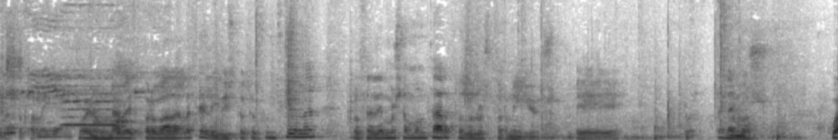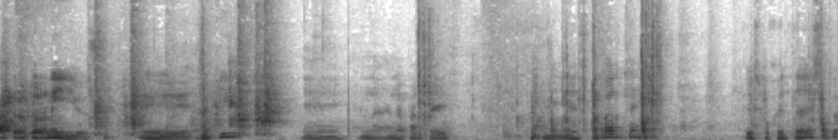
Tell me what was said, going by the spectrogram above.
y los atornillamos. Bueno, una vez probada la tele y visto que funciona, procedemos a montar todos los tornillos. Eh, tenemos cuatro tornillos eh, aquí, eh, en, la, parte, en esta parte, que sujeta esto,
